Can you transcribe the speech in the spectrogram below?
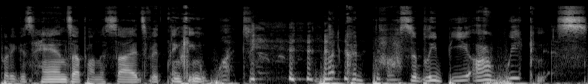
putting his hands up on the sides of it, thinking, what? what could possibly be our weakness?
